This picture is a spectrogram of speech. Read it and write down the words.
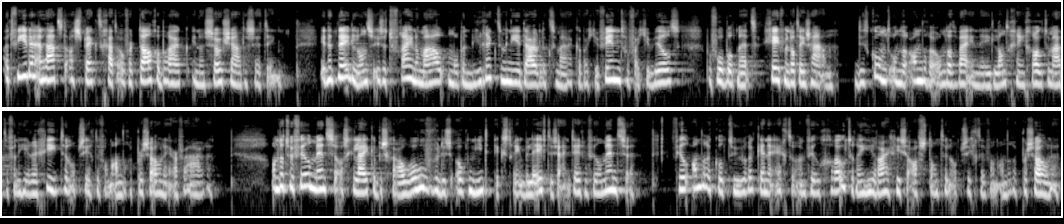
Het vierde en laatste aspect gaat over taalgebruik in een sociale setting. In het Nederlands is het vrij normaal om op een directe manier duidelijk te maken wat je vindt of wat je wilt, bijvoorbeeld met geef me dat eens aan. Dit komt onder andere omdat wij in Nederland geen grote mate van hiërarchie ten opzichte van andere personen ervaren. Omdat we veel mensen als gelijke beschouwen, hoeven we dus ook niet extreem beleefd te zijn tegen veel mensen. Veel andere culturen kennen echter een veel grotere hiërarchische afstand ten opzichte van andere personen.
